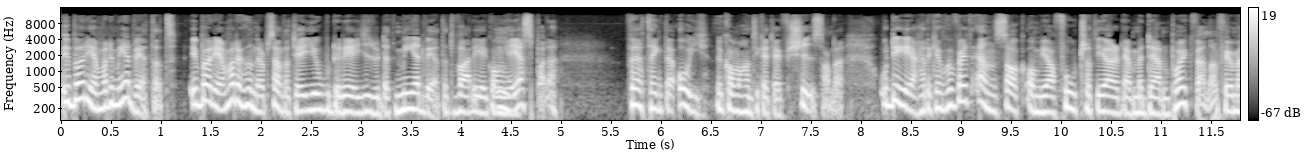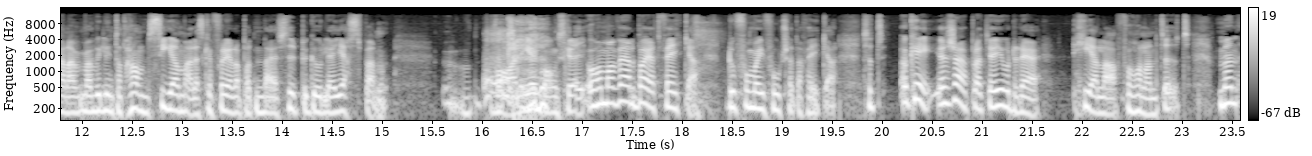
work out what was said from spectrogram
i början var det medvetet. I början var det 100% att jag gjorde det ljudet medvetet varje gång jag gäspade. För jag tänkte, oj, nu kommer han tycka att jag är förtjusande. Och det hade kanske varit en sak om jag fortsatte göra det med den pojkvännen. För jag menar, man vill inte att han senare ska få reda på att den där supergulliga gäspen var en engångsgrej. Och har man väl börjat fejka, då får man ju fortsätta fejka. Så okej, jag köper att jag gjorde det hela förhållandet ut. Men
